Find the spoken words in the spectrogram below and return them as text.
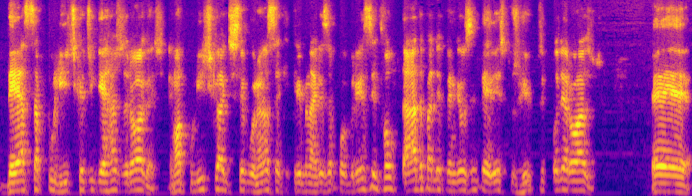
dessa política de guerra às drogas. É uma política de segurança que criminaliza a pobreza e voltada para defender os interesses dos ricos e poderosos. É,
